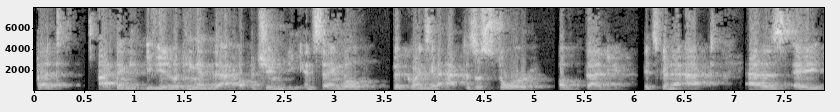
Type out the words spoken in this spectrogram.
But I think if you're looking at that opportunity and saying, well, Bitcoin's going to act as a store of value, it's going to act as a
